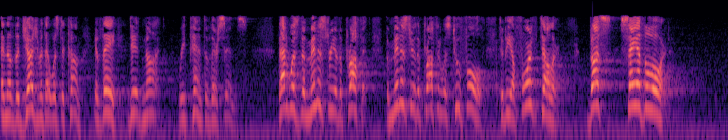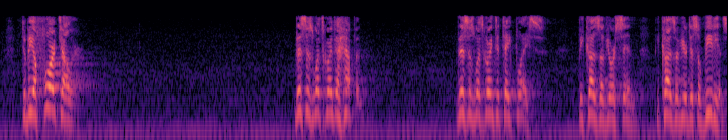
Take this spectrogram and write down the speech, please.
and of the judgment that was to come if they did not repent of their sins. That was the ministry of the prophet. The ministry of the prophet was twofold to be a foreteller. Thus saith the Lord. To be a foreteller. This is what's going to happen. This is what's going to take place because of your sin, because of your disobedience,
